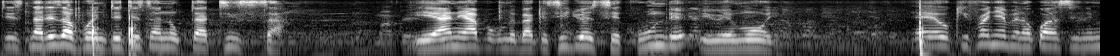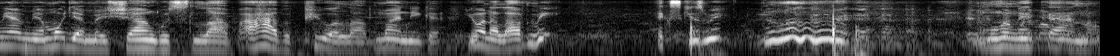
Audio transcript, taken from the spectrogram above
99.9 yaani hapo kumebaki sijui sekunde iwe moja. Eh, ukifanya hivyo inakuwa asilimia mia moja ya maisha yangu is love. I have a pure love, my nigga. You wanna love me? Excuse me? Muonekano.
